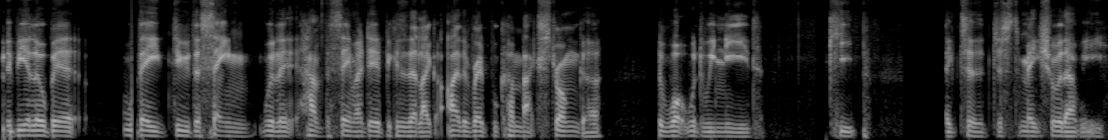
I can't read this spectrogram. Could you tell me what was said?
would it be a little bit? Will they do the same? Will it have the same idea because they're like either Red Bull come back stronger? So what would we need? Keep like to just to make sure that we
